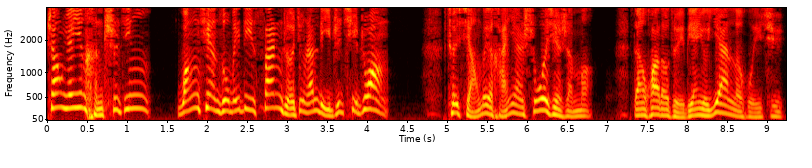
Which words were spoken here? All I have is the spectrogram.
张元英很吃惊，王倩作为第三者，竟然理直气壮。她想为韩燕说些什么，但话到嘴边又咽了回去。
